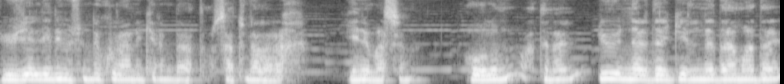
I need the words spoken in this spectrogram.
150'nin üstünde Kur'an-ı Kerim dağıttım satın alarak. Yeni basım. Oğlum adına düğünlerde geline damada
